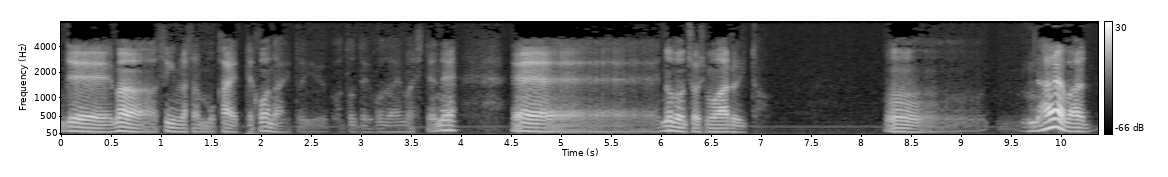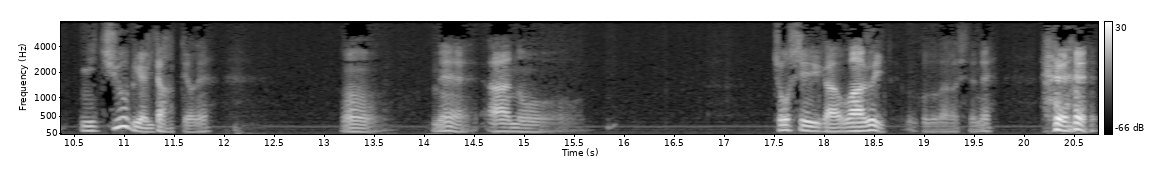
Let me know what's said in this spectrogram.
え。で、まあ、杉村さんも帰ってこないということでございましてね。えー、喉の調子も悪いと。うん。ならば、日曜日やりたかったよね。うん。ねえ、あの、調子が悪いということでございましてね。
